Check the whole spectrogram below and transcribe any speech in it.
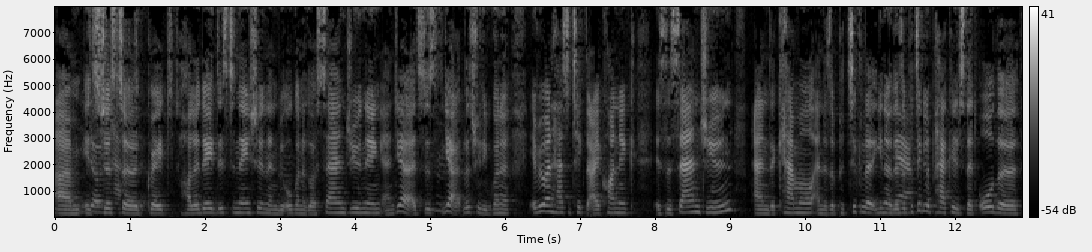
Um, it's just a to. great holiday destination, and we're all going to go sand duning, and yeah, it's just yeah, literally we're gonna. Everyone has to take the iconic. It's the sand dune and the camel, and there's a particular you know there's a particular package that all the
